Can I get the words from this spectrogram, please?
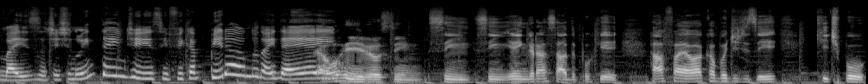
Mas a gente não entende isso e fica pirando na ideia É e. horrível, sim. Sim, sim, e é engraçado porque Rafael acabou de dizer que, tipo,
